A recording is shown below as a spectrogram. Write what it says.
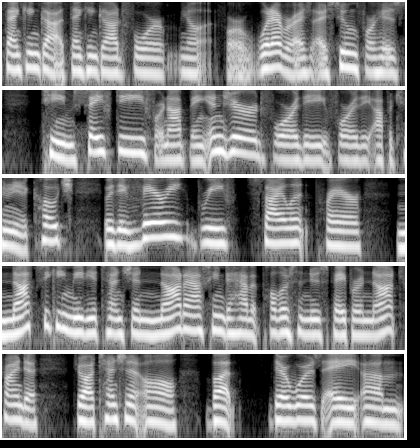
thanking God, thanking God for you know for whatever I, I assume for his team safety, for not being injured, for the for the opportunity to coach. It was a very brief, silent prayer, not seeking media attention, not asking to have it published in the newspaper, not trying to draw attention at all. But there was a um,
